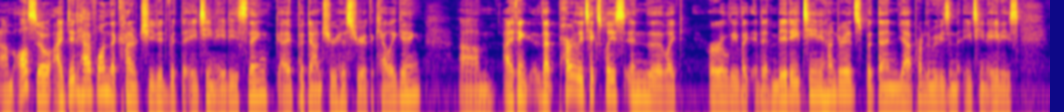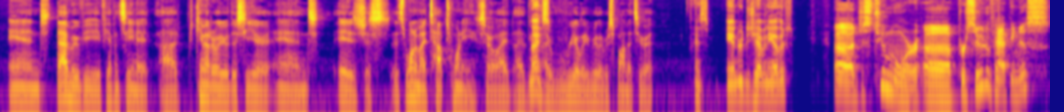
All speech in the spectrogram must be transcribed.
Um, also, I did have one that kind of cheated with the 1880s thing. I put down True History of the Kelly Gang. Um, I think that partly takes place in the like early, like the mid 1800s, but then yeah, part of the movie's in the 1880s. And that movie, if you haven't seen it, uh, came out earlier this year, and it is just it's one of my top 20. So I I, Nice. I really really responded to it. Nice. Andrew, did you have any others? Uh, just two more. Uh, Pursuit of Happiness.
